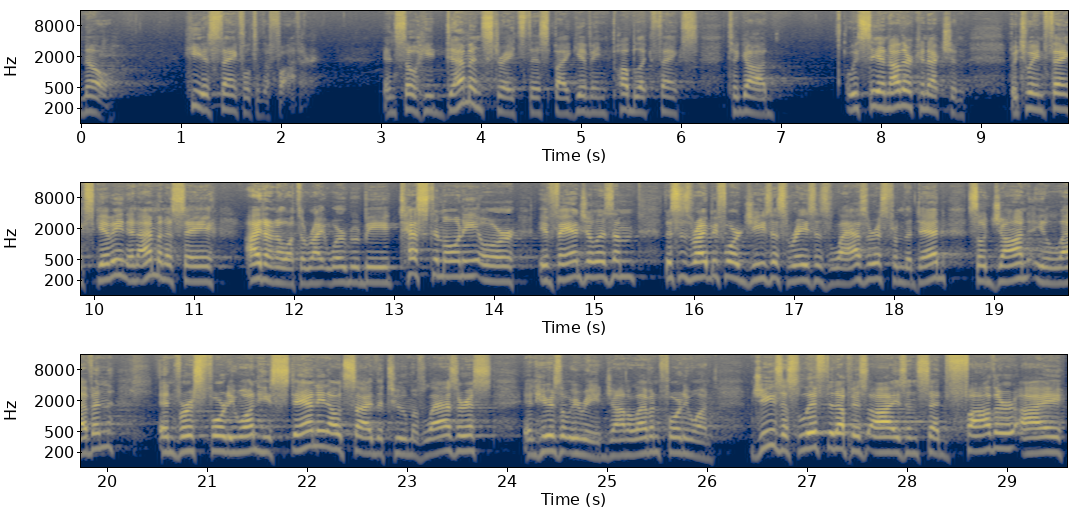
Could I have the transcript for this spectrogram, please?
No. He is thankful to the Father. And so he demonstrates this by giving public thanks to God. We see another connection between thanksgiving and I'm going to say, I don't know what the right word would be, testimony or evangelism. This is right before Jesus raises Lazarus from the dead. So, John 11 and verse 41, he's standing outside the tomb of Lazarus. And here's what we read John 11, 41. Jesus lifted up his eyes and said, Father, I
